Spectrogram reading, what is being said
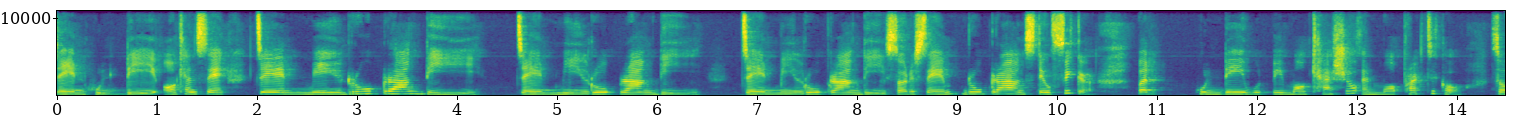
Jane หุ่นดี or can say Jane มีรูปร่างดี Jane มีรูปร่างดี Jane มีรูปร่างดี so the same รูปร่าง still figure but หุ่นดี would be more casual and more practical so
